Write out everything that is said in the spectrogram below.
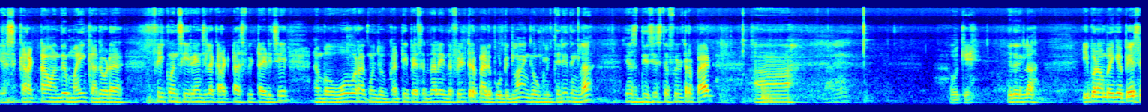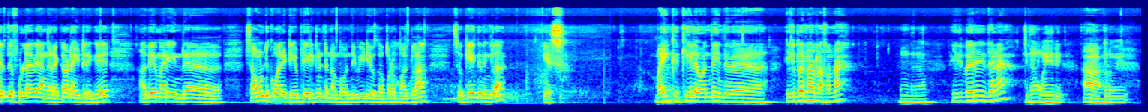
எஸ் கரெக்டாக வந்து மைக் அதோட ஃப்ரீக்வன்சி ரேஞ்சில் கரெக்டாக ஃபிட் ஆகிடுச்சு நம்ம ஓவராக கொஞ்சம் கத்தி பேசுகிறதால இந்த ஃபில்டர் பேடு போட்டுக்கலாம். இங்கே உங்களுக்கு தெரியுதுங்களா? Yes this is the filter pad okay தெரியுதுங்களா? இப்போ நம்ம இங்கே பேசுகிறது ஃபுல்லாகவே அங்கே ரெக்கார்ட் ஆகிட்டுருக்கு அதே மாதிரி இந்த சவுண்டு குவாலிட்டி எப்படி இருக்குன்ட்டு நம்ம வந்து வீடியோக்கு அப்புறம் பார்க்கலாம். ஸோ கேட்குதுங்களா எஸ் மைக்கு கீழே வந்து இந்த இது பேர் என்ன சொன்னேன். இது பேர் இதுதானே இதான் ஒயரு ஆ.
